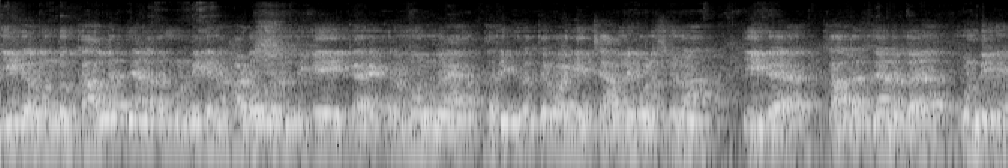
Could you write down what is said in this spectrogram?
ಈಗ ಒಂದು ಕಾಲಜ್ಞಾನದ ಮುಂಡಿಯನ್ನು ಹಾಡುವುದರೊಂದಿಗೆ ಈ ಕಾರ್ಯಕ್ರಮವನ್ನು ಅಧಿಕೃತವಾಗಿ ಚಾಲನೆಗೊಳಿಸೋಣ. ಈಗ ಕಾಲಜ್ಞಾನದ ಮುಂಡಿಗೆ.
